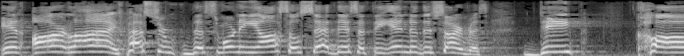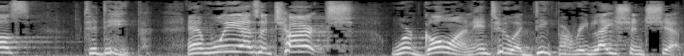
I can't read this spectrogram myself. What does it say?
in our lives. Pastor, this morning he also said this at the end of the service. Deep calls to deep. And we as a church, we're going into a deeper relationship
